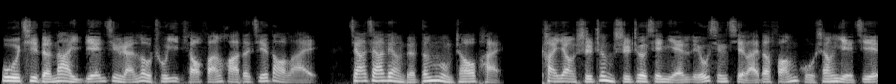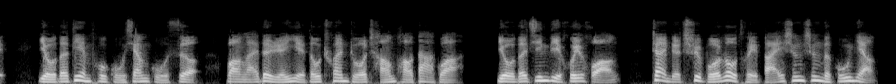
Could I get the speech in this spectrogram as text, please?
雾气的那一边竟然露出一条繁华的街道来，家家亮着灯笼招牌，看样式正是这些年流行起来的仿古商业街。有的店铺古香古色，往来的人也都穿着长袍大褂；有的金碧辉煌，站着赤膊露腿、白生生的姑娘，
